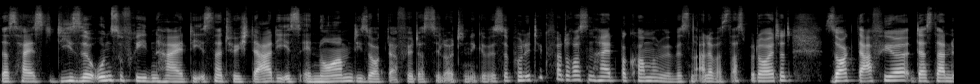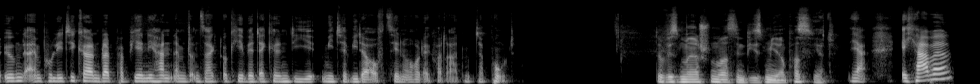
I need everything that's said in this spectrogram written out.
Das heißt, diese Unzufriedenheit, die ist natürlich da, die ist enorm, die sorgt dafür, dass die Leute eine gewisse Politikverdrossenheit bekommen und wir wissen alle, was das bedeutet, sorgt dafür, dass dann irgendein Politiker ein Blatt Papier in die Hand nimmt und sagt, okay, wir deckeln die Miete wieder auf 10 Euro der Quadratmeter. Punkt. Da wissen wir ja schon, was in diesem Jahr passiert. Ja, ich habe,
